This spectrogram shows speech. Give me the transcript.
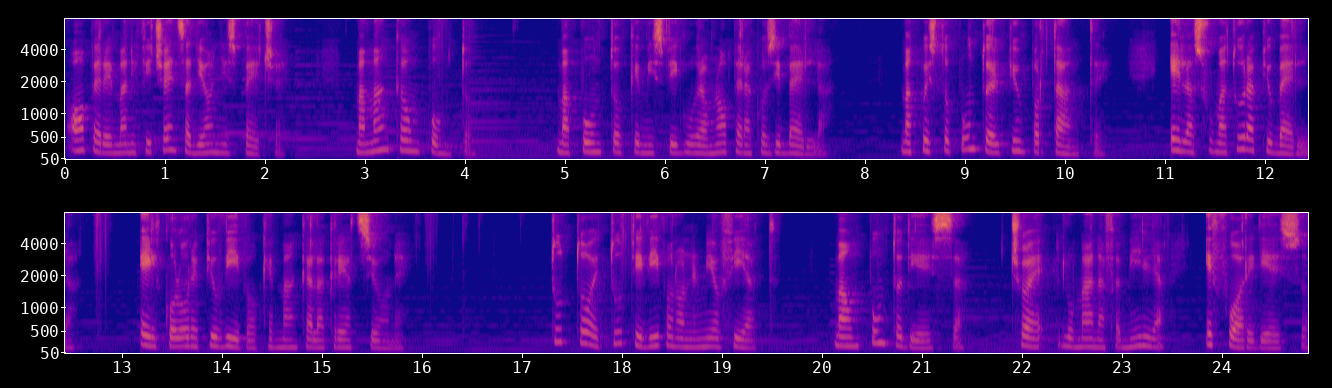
opere e magnificenza di ogni specie. Ma manca un punto. Ma punto che mi sfigura un'opera così bella. Ma questo punto è il più importante, è la sfumatura più bella, è il colore più vivo che manca alla creazione. Tutto e tutti vivono nel mio fiat, ma un punto di essa, cioè l'umana famiglia, è fuori di esso,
